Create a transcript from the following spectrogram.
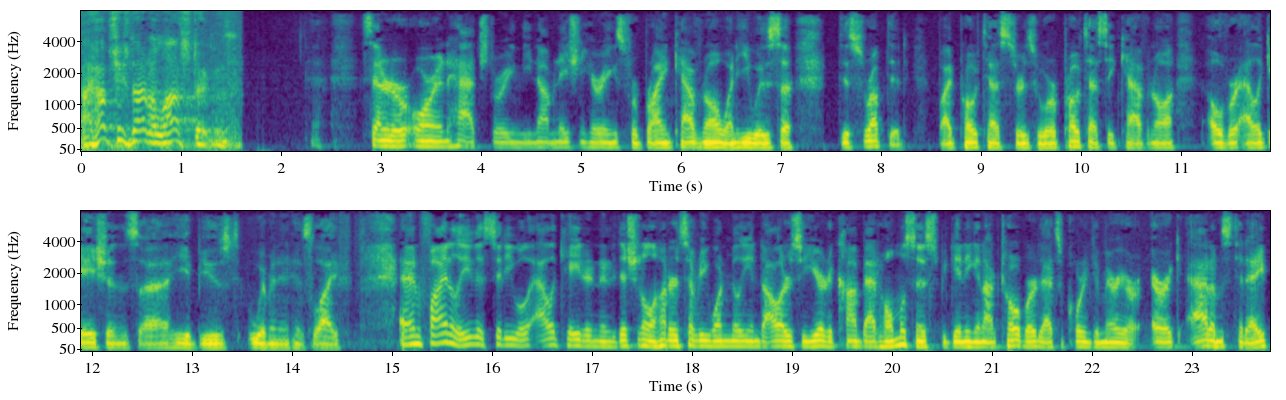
I hope she's not a law student. Senator Orrin Hatch during the nomination hearings for Brian Kavanaugh when he was uh, disrupted by protesters who were protesting Kavanaugh over allegations uh, he abused women in his life. And finally, the city will allocate an additional $171 million a year to combat homelessness beginning in October. That's according to Mayor Eric Adams today.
